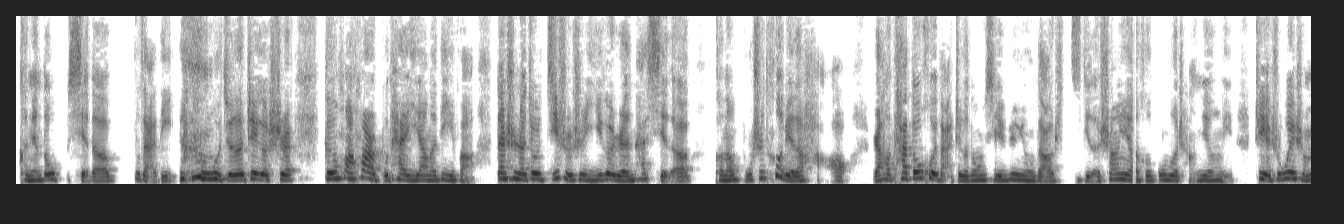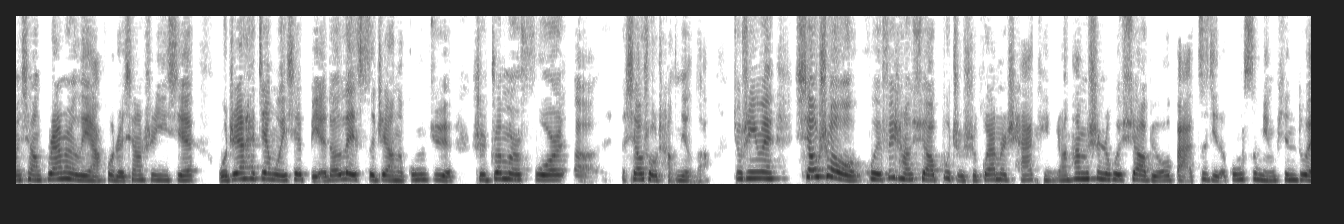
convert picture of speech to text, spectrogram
肯定都写的不咋地。我觉得这个是跟画画不太一样的地方。但是呢，就即使是一个人他写的可能不是特别的好，然后他都会把这个东西运用到自己的商业和工作场景里。这也是为什么像 Grammarly 啊，或者像是一些我之前还见过一些别的类似这样的工具，是专门 for 呃销售场景的。就是因为销售会非常需要，不只是 grammar checking，然后他们甚至会需要，比如把自己的公司名拼对，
